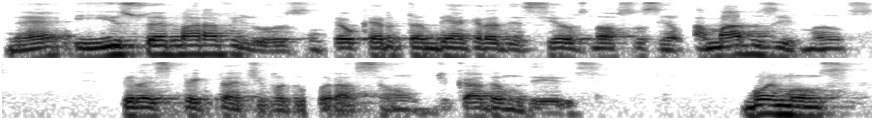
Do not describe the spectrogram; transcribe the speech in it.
né? E isso é maravilhoso. Então eu quero também agradecer aos nossos amados irmãos pela expectativa do coração de cada um deles. Bom, irmãos,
